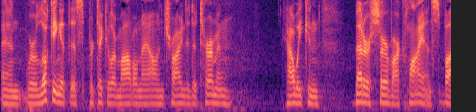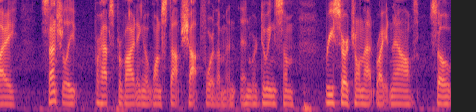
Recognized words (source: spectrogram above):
and we're looking at this particular model now and trying to determine how we can better serve our clients by essentially perhaps providing a one-stop shop for them, and, and we're doing some research on that right now. So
